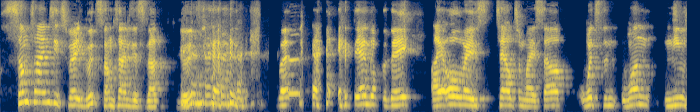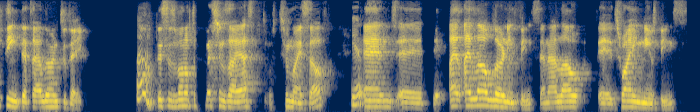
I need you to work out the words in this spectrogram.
sometimes it's very good. Sometimes it's not good. but at the end of the day, I always tell to myself, "What's the one new thing that I learned today?" Oh. This is one of the questions I asked to myself. Yep. And uh, I, I love learning things and I love uh, trying new things.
